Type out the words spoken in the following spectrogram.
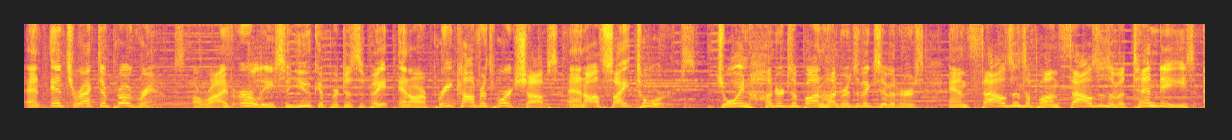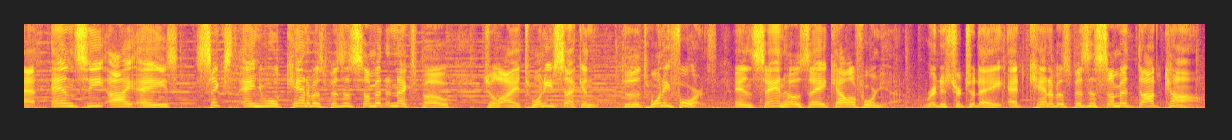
and interactive programs. Arrive early so you can participate in our pre conference workshops and off site tours. Join hundreds upon hundreds of exhibitors and thousands upon thousands of attendees at NCIA's 6th Annual Cannabis Business Summit and Expo, July 22nd to the 24th in San Jose, California. Register today at CannabisBusinessSummit.com.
